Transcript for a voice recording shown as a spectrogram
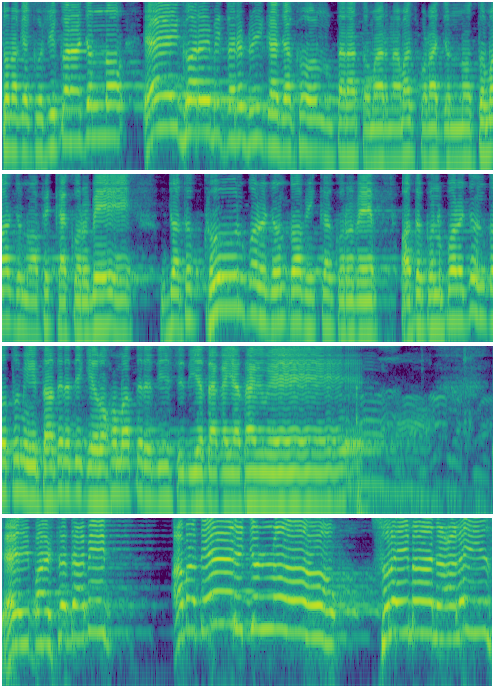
তোমাকে খুশি করার জন্য, এই ঘরের ভিতরে ঢুইকা যখন তারা তোমার নামাজ পড়ার জন্য, তোমার জন্য অপেক্ষা করবে, যতক্ষণ পর্যন্ত অপেক্ষা করবে, অতক্ষণ পর্যন্ত তুমি তাদের দিকে রহমতের দৃষ্টি দিয়ে তাকাইয়া থাকবে। এই পাঁচটা দাবি আমাদের জন্য সুলাইমান আলাইহিস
